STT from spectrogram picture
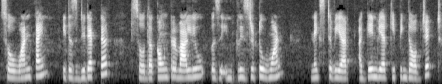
So one time it is detected so the counter value is increased to 1 next we are again we are keeping the object.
